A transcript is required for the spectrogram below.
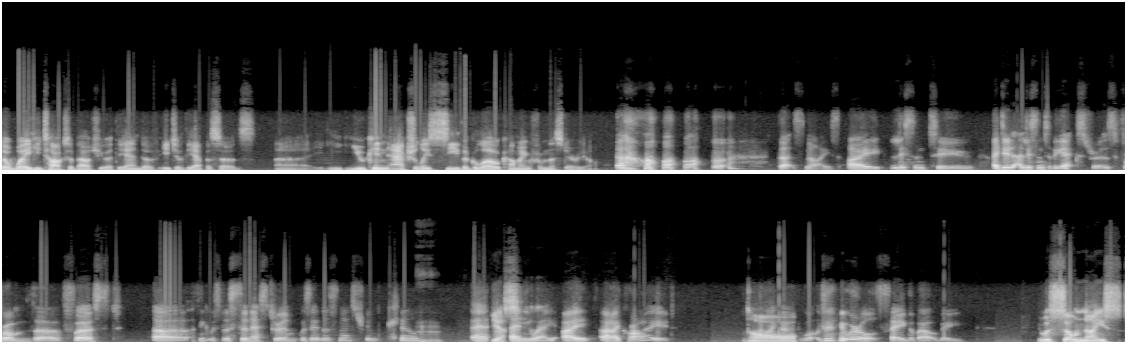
The way he talks about you at the end of each of the episodes, uh, you can actually see the glow coming from the stereo. That's nice. I listened to I did I listened to the extras from the first uh I think it was the Sinestran was it the Sinestran kill? Mm-hmm. Uh, Yes. Anyway, I I cried when I heard what they were all saying about me. it was so nice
